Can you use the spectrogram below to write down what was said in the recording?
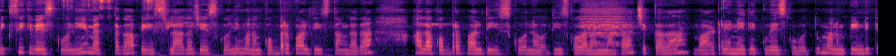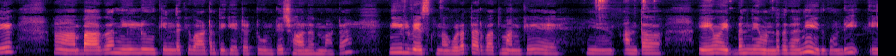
మిక్సీకి వేసుకొని మెత్తగా పేస్ట్ లాగా చేసుకొని మనం కొబ్బరి పాలు తీస్తాం కదా అలా కొబ్బరి పాలు తీసుకొని తీసుకోవాలన్నమాట. చిక్కగా. వాటర్ అనేది ఎక్కువ వేసుకోవద్దు. మనం పిండితే బాగా నీళ్ళు కిందకి వాటర్ దిగేటట్టు ఉంటే చాలన్నమాట. నీళ్ళు వేసుకున్నా కూడా తర్వాత మనకి అంత ఏం ఇబ్బంది ఏమి ఉండదు కానీ ఇదిగోండి ఈ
